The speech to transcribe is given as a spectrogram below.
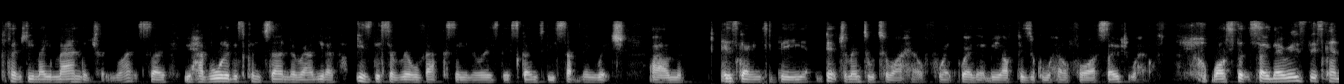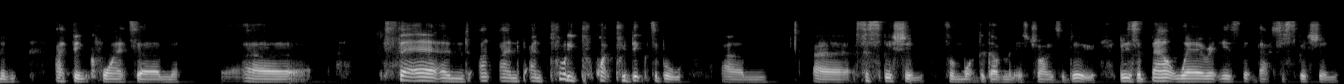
potentially made mandatory, right? So you have all of this concern around, you know, is this a real vaccine or is this going to be something which um, is going to be detrimental to our health, whether it be our physical health or our social health? Whilst so there is this kind of, I think, quite um, uh, fair and and and probably quite predictable um, uh, suspicion from what the government is trying to do. But it's about where it is that that suspicion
